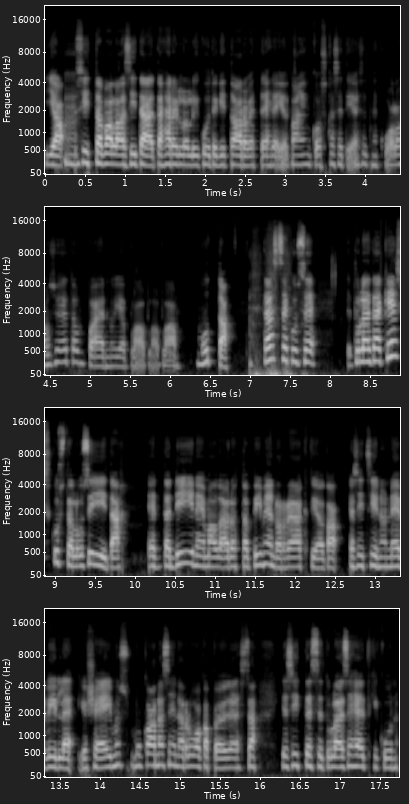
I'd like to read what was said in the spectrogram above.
Ja mm. sitten tavallaan sitä, että Härillä oli kuitenkin tarve tehdä jotain, koska se tiesi, että ne kuolonsyöt on painut ja bla bla bla. Mutta tässä kun se tulee tämä keskustelu siitä, että Dean ei malta odottaa pimenon reaktiota, ja sitten siinä on Neville ja Seamus mukana siinä ruokapöydässä, ja sitten se tulee se hetki, kun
